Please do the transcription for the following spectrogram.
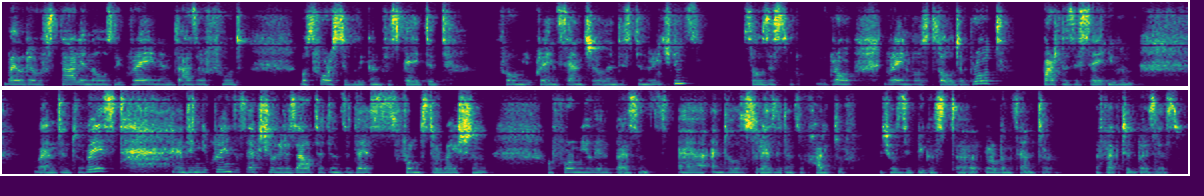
by order of Stalin, all the grain and other food was forcibly confiscated from Ukraine's central and eastern regions. So this grain was sold abroad, partly they say even went into waste. And in Ukraine, this actually resulted in the deaths from starvation of 4 million peasants uh, and also residents of Kharkiv, which was the biggest uh, urban center affected by this.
